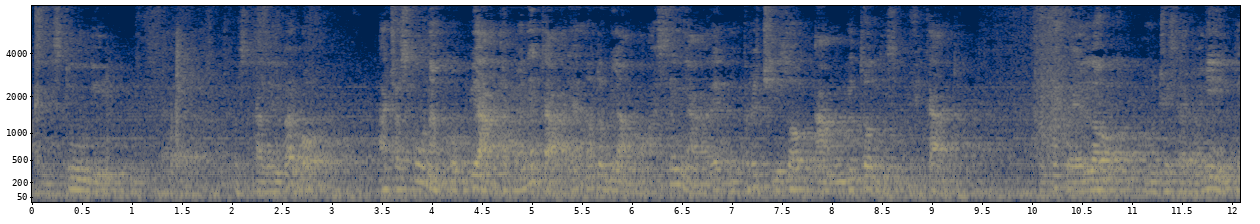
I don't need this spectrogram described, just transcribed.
agli studi, eh, questo caso di Barbot, a ciascuna accoppiata planetaria noi dobbiamo assegnare un preciso ambito di significato. Senza quello non ci serve a niente.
